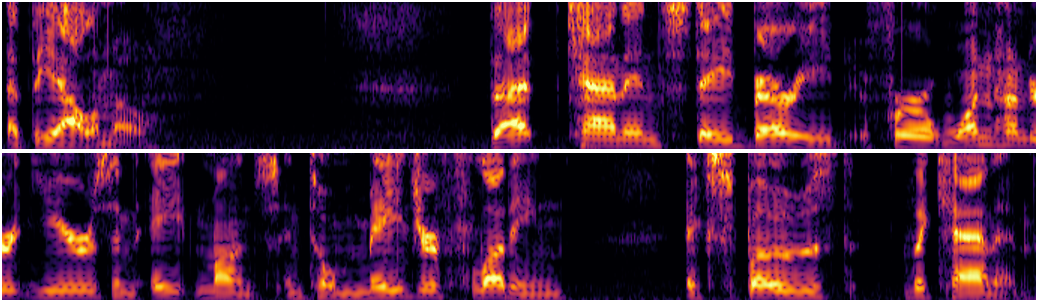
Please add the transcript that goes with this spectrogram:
at the Alamo. That cannon stayed buried for 100 years and eight months until major flooding exposed the cannon.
